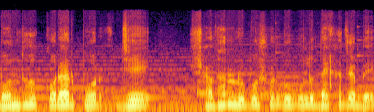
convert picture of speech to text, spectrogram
বন্ধ করার পর যে সাধারণ উপসর্গগুলো দেখা যাবে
